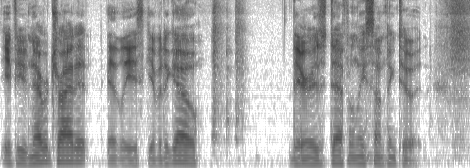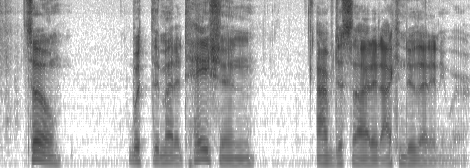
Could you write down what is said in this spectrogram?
if you've never tried it, at least give it a go. There is definitely something to it. So, with the meditation, I've decided I can do that anywhere.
